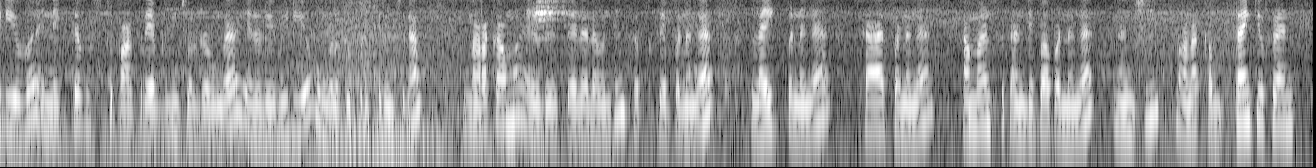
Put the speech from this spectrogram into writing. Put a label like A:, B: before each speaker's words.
A: வீடியோவை இன்றைக்கி தான் ஃபஸ்ட்டு பார்க்குறேன் அப்படின்னு சொல்கிறவங்க என்னுடைய வீடியோ உங்களுக்கு பிடிச்சிருந்துச்சின்னா மறக்காமல் என்னுடைய சேனலை வந்து சப்ஸ்கிரைப் பண்ணுங்கள் லைக் பண்ணுங்கள் ஷேர் பண்ணுங்கள் கமெண்ட்ஸ் கண்டிப்பாக பண்ணுங்கள் நன்றி வணக்கம். Thank you friends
